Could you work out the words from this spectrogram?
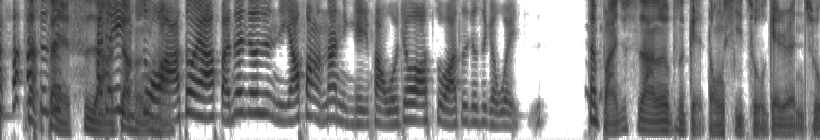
这 这也是啊，他就硬坐啊，对啊，反正就是你要放，那你给你放，我就要坐啊，这就是一个位置。但本来就是啊，那不是给东西坐，给人坐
